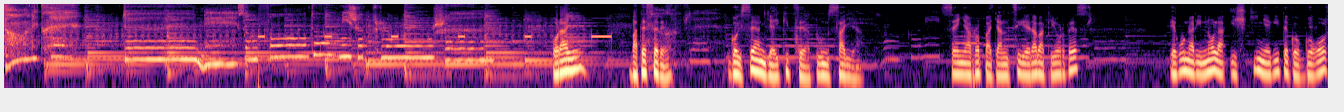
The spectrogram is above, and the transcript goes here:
Dans les traits de mes enfants dormis je plonge Orain, batez ere, goizean jaikitzea dun zaila, zein arropa jantzi erabaki ordez, egunari nola iskin egiteko gogoz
